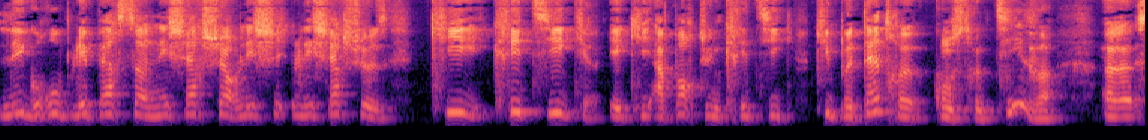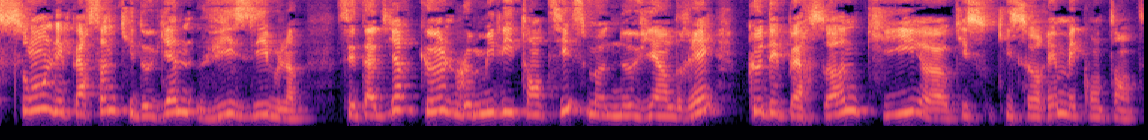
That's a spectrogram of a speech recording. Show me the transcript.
les groupes, les personnes, les chercheurs, les, ch les, chercheuses qui critiquent et qui apportent une critique qui peut être constructive euh, sont les personnes qui deviennent visibles. C'est-à-dire que le militantisme ne viendrait que des personnes qui, euh, qui, seraient mécontentes.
